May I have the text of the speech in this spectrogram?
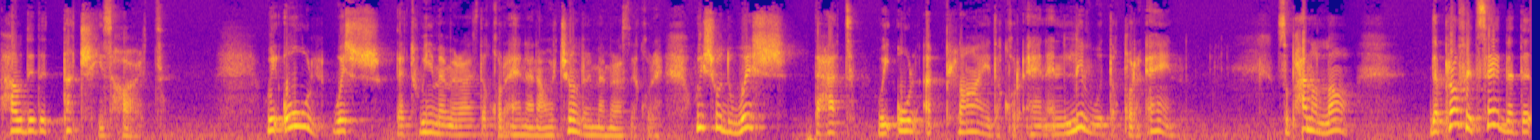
How did it touch his heart? We all wish that we memorize the Quran and our children memorize the Quran. We should wish that we all apply the Quran and live with the Quran. Subhanallah. The Prophet said that the,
